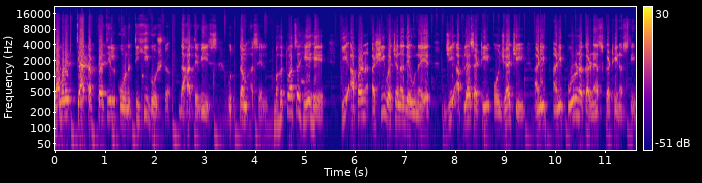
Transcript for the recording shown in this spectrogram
यामुळे त्या टप्प्यातील कोणतीही गोष्ट दहा ते वीस उत्तम असेल. महत्वाचं हे हे की आपण अशी वचनं देऊ नयेत जी आपल्यासाठी ओझ्याची आणि आणि पूर्ण करण्यास कठीण असतील.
